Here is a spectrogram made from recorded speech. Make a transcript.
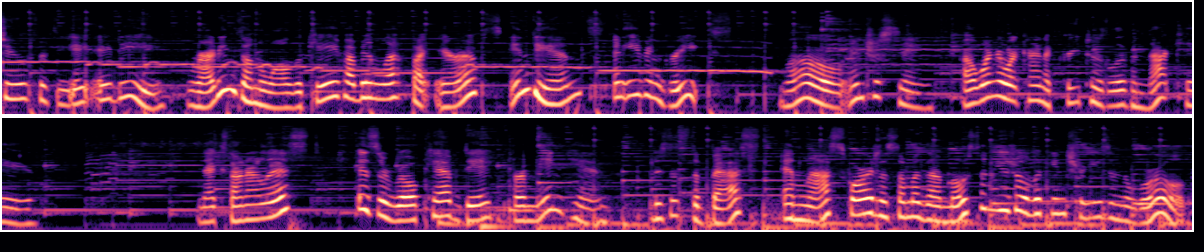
258 AD. Writings on the wall of the cave have been left by Arabs, Indians, and even Greeks. Whoa, interesting. I wonder what kind of creatures live in that cave. Next on our list is the Rokeb di Firmihin. This is the best and last forest of some of the most unusual looking trees in the world.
